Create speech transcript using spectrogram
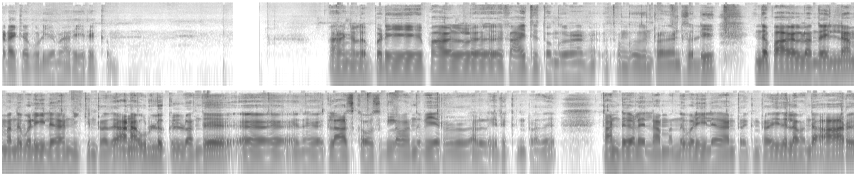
கிடைக்கக்கூடிய மாதிரி இருக்கும். பாருங்கள் எப்படி பாகல் காய்த்து தொங்குகிற தொங்குகின்றதுன்னு சொல்லி இந்த பாகல் வந்து எல்லாம் வந்து வெளியில் தான் நிற்கின்றது ஆனால் உள்ளுக்குள் வந்து இந்த கிளாஸ் கவுஸுக்குள்ளே வந்து வேர்கள் இருக்கின்றது. தண்டுகள் எல்லாம் வந்து வெளியில் தான் இருக்கின்றது. இதில் வந்து ஆறு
